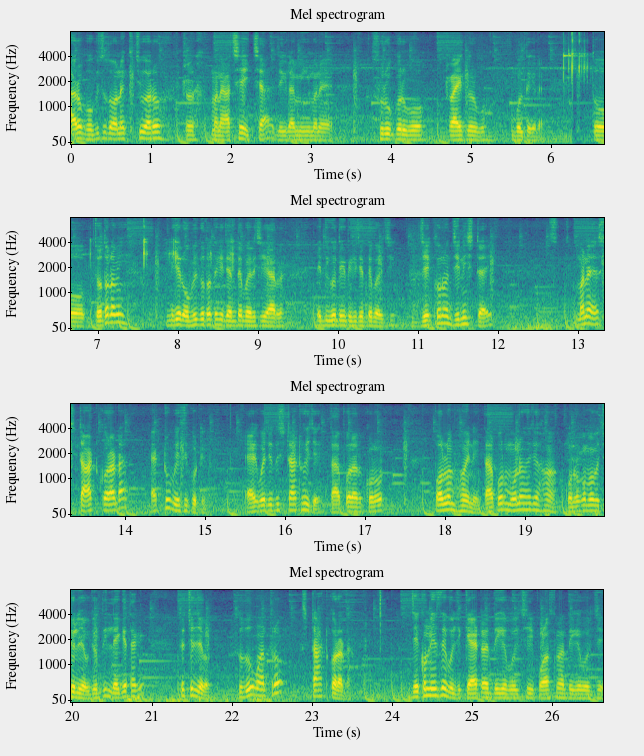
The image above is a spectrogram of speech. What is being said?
আরও ভবিষ্যতে অনেক কিছু আরও মানে আছে ইচ্ছা, যেগুলো আমি মানে শুরু করব ট্রাই করব বলতে গেলে। তো যতটা আমি নিজের অভিজ্ঞতা থেকে জানতে পেরেছি আর এদিক ওদিক থেকে জানতে পেরেছি যে কোনো জিনিসটাই মানে স্টার্ট করাটা একটু বেশি কঠিন। একবার যদি স্টার্ট হয়ে যায়, তারপর আর কোনো প্রবলেম হয় নাই তারপর মনে হয় যে হ্যাঁ কোনোরকমভাবে চলে যাব। যদি লেগে থাকে, তো চলে যাবে। শুধুমাত্র স্টার্ট করাটা। যে কোনো জিনিসই বলছি ক্যারেক্টারের দিকে বলছি, পড়াশোনার দিকে বলছি।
